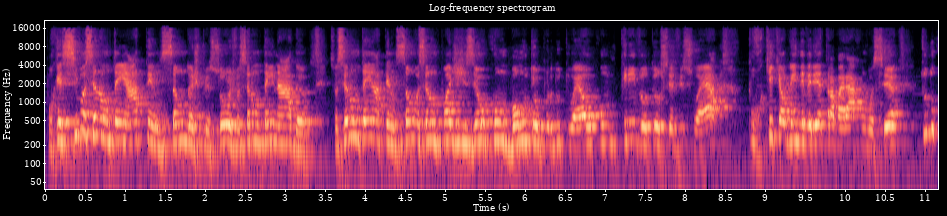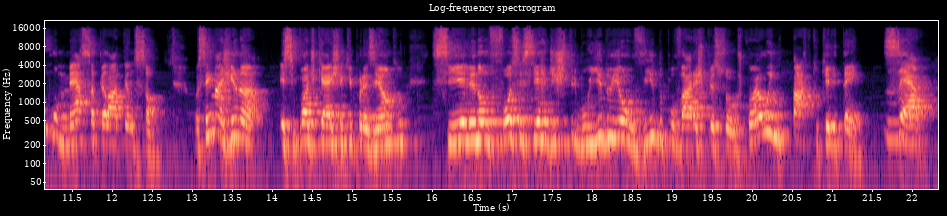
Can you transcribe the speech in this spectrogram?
Porque se você não tem a atenção das pessoas, você não tem nada. Se você não tem a atenção, você não pode dizer o quão bom o teu produto é, o quão incrível o teu serviço é, por que, que alguém deveria trabalhar com você. Tudo começa pela atenção. Você imagina esse podcast aqui, por exemplo, se ele não fosse ser distribuído e ouvido por várias pessoas, qual é o impacto que ele tem? Zero.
